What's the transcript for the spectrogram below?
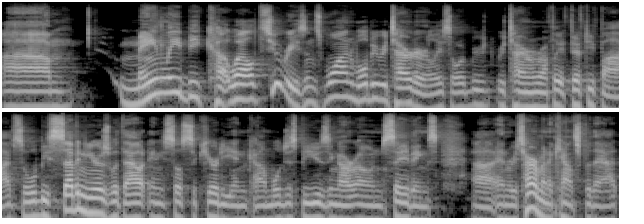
Um, mainly because, well, two reasons. One, we'll be retired early, so we'll be retiring roughly at 55. So we'll be seven years without any Social Security income. We'll just be using our own savings uh, and retirement accounts for that.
